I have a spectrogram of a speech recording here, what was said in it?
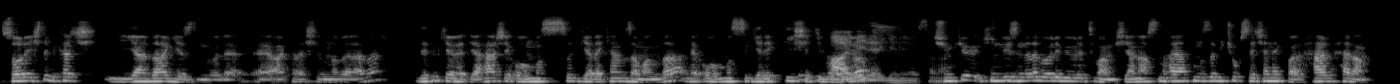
Sonra işte birkaç yer daha gezdim böyle e, arkadaşlarımla beraber. Dedim ki evet ya her şey olması gereken zamanda ve olması gerektiği şekilde oluyor. Geliyor sana. Çünkü Hinduizm'de de böyle bir öğreti varmış. Yani aslında hayatımızda birçok seçenek var her her an.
